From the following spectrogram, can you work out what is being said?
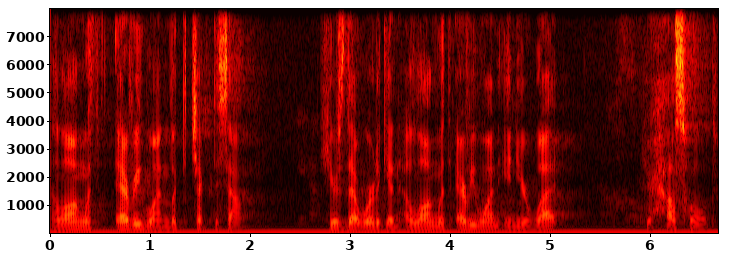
Along with everyone, look, check this out. Here's that word again. Along with everyone in your what? Your household.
